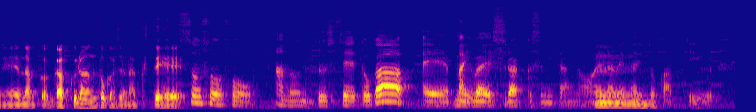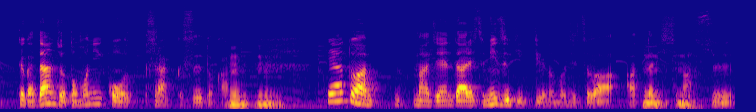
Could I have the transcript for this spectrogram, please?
ね。なんか学ランとかじゃなくて。そうそうそうあの女子生徒が、えーまあ、いわゆるスラックスみたいなのを選べたりとかっていう。というか男女ともにこうスラックスとかうんうん。であとは、まあ、ジェンダーレス水着っていうのも実はあったりします、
